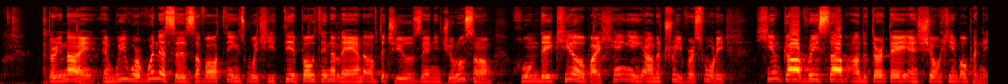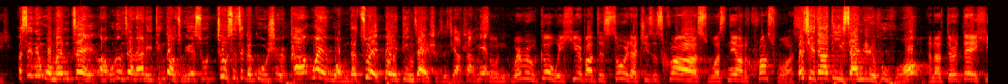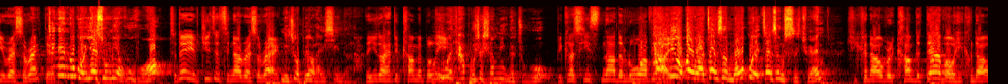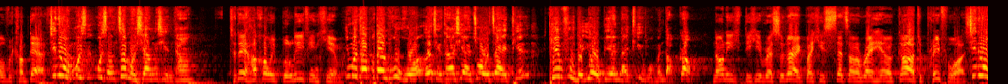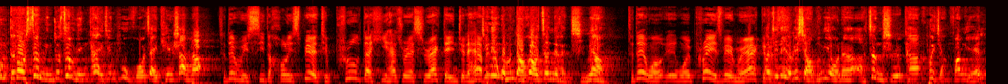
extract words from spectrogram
39 And we were witnesses of all things which he did both in the land of the Jews and in Jerusalem, whom they killed by hanging on the tree. Verse 40 Him God raised up on the third day and showed him openly. 啊，现在我们在啊，无论在哪里听到主耶稣，就是这个故事，他为我们的罪被钉在十字架上面， So wherever we go, we hear about this story that Jesus Christ was nailed on the cross for us. 而且他第三日复活。 And on the third day, he 今 resurrected. 天如果耶稣没有复活， Today, if Jesus did not resurrect, 你就不要来信了啦， then you don't have to come and 因为 believe 他不是生命的主， because he's not the Lord of 他没 life. 有办法战胜魔鬼，战胜死权。 He could not overcome the devil, he could not overcome death. 今天我们为什为什么这么相信他？ Today, how can we believe in him? 因为他不但复活，而且他现在坐在天天父的右边来替我们祷告。 Not only did he resurrect, but he sits on the right hand of God to pray for us. 今天我们得到圣灵，就证明他已经复活在天上了。 Today, we receive the Holy Spirit to prove that he has resurrected into the 今 heaven. 天我们祷告真的很奇妙。 Today, when, when we pray, it's very 啊，今 miraculous. 天有个小朋友呢，啊，证实他会讲方言。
